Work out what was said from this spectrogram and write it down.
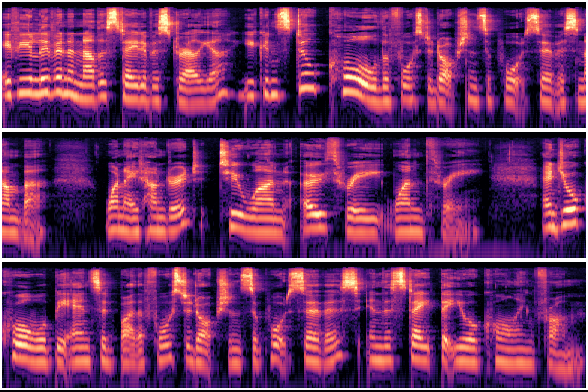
If you live in another state of Australia, you can still call the Forced Adoption Support Service number 1800 210313 and your call will be answered by the Forced Adoption Support Service in the state that you are calling from.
